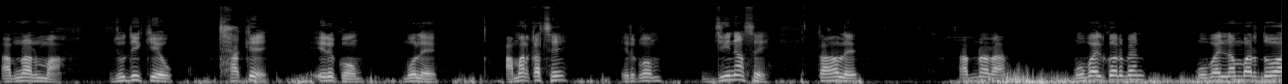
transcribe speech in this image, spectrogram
আপনার মা, যদি কেউ থাকে এরকম বলে আমার কাছে এরকম জিন আছে, তাহলে আপনারা মোবাইল করবেন, মোবাইল নাম্বার দেওয়া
